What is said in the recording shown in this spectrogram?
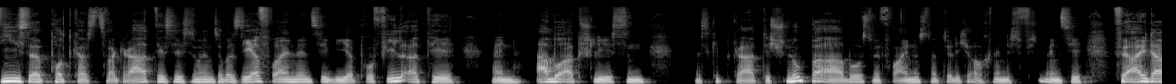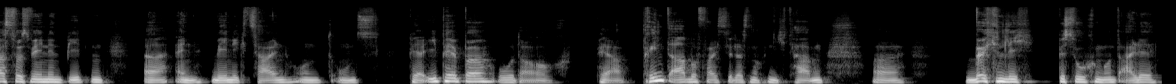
dieser Podcast zwar gratis ist, wir uns aber sehr freuen, wenn Sie via Profil.at ein Abo abschließen, Es gibt gratis Schnupperabos. Wir freuen uns natürlich auch, wenn, es, wenn Sie für all das, was wir Ihnen bieten, äh, ein wenig zahlen und uns per E-Paper oder auch per Print-Abo, falls Sie das noch nicht haben, äh, wöchentlich besuchen und alle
